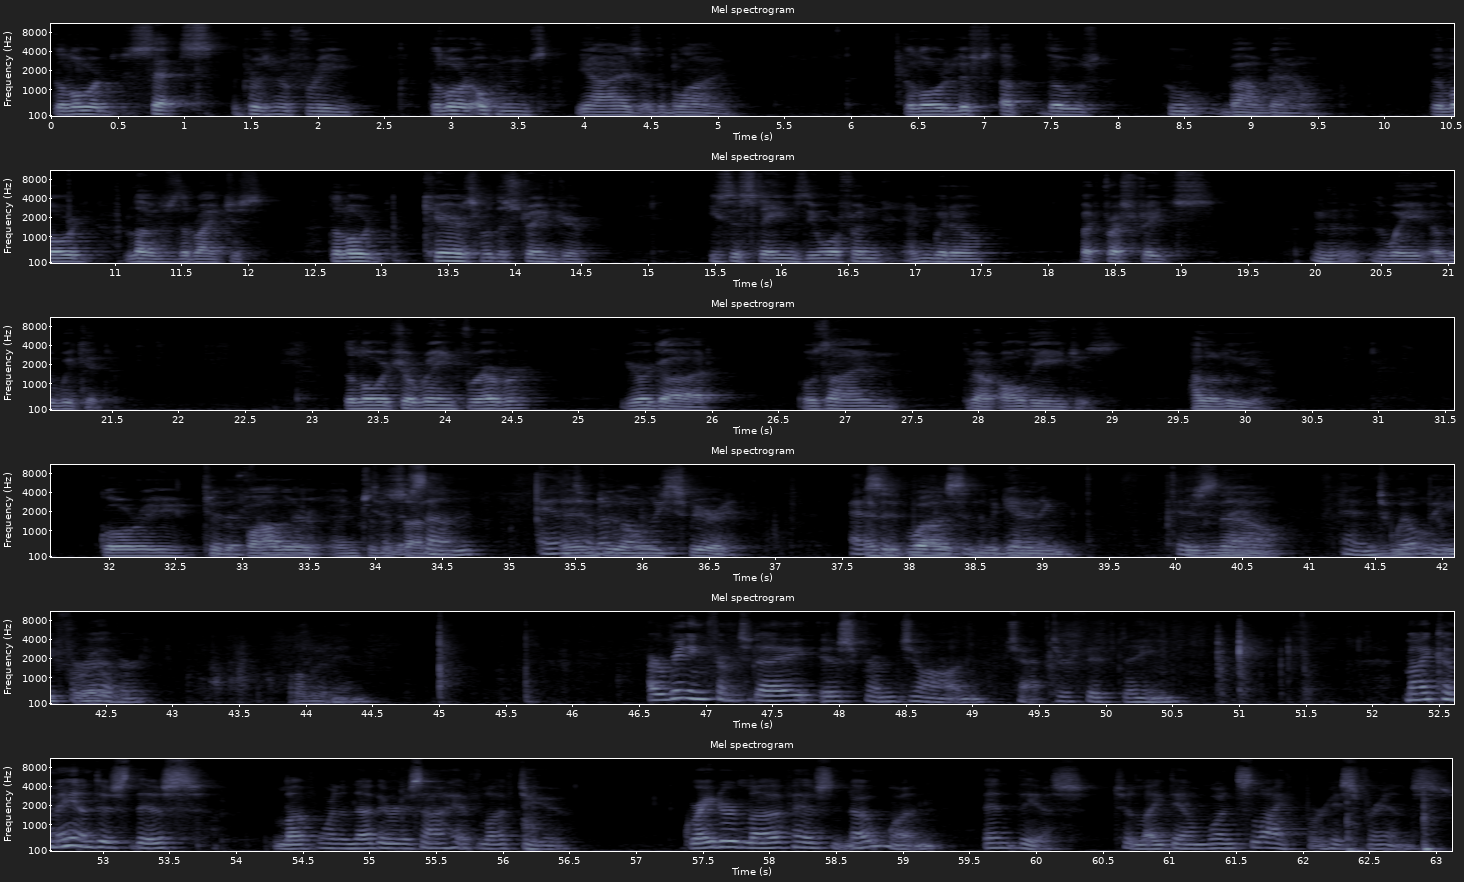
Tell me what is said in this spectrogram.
The Lord sets the prisoner free. The Lord opens the eyes of the blind. The Lord lifts up those who bow down. The Lord loves the righteous. The Lord cares for the stranger. He sustains the orphan and widow, but frustrates the way of the wicked. The Lord shall reign forever, your God, O Zion, throughout all the ages. Hallelujah. Glory to, the, Father, and to, the, Son, and, to the Holy Spirit, as, it was in the beginning, is now, and will be forever. Amen. Amen. Our reading from today is from John chapter 15. My command is this love one another as I have loved you. Greater love has no one than this to lay down one's life for his friends.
